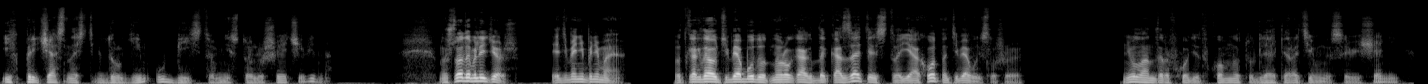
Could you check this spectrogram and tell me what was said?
их причастность к другим убийствам не столь уж и очевидна. — Ну что ты плетешь? Я тебя не понимаю. Вот когда у тебя будут на руках доказательства, я охотно тебя выслушаю. Ньюландер входит в комнату для оперативных совещаний —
